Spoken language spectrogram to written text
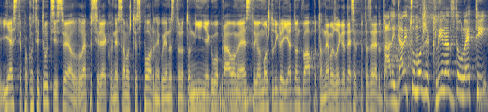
jeste po konstituciji sve, ali lepo si rekao, ne samo što je spor, nego jednostavno to nije njegovo pravo mesto i on može da odigra jednom, dva puta, ali ne može da odigra deset puta za redom. Ali da li tu može klinac da uleti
